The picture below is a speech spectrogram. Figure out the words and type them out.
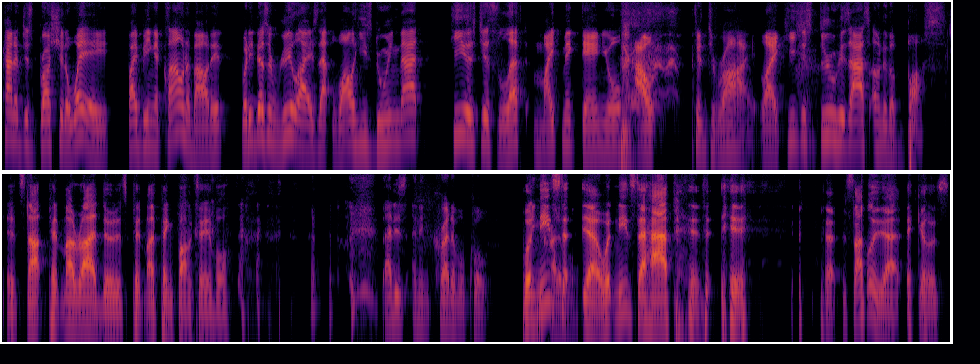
kind of just brush it away by being a clown about it. But he doesn't realize that while he's doing that, he has just left Mike McDaniel out to dry. Like he just threw his ass under the bus. It's not pimp my ride, dude. It's pimp my ping pong table. that is an incredible quote. What needs to yeah, what needs to happen is- it's not only that. It goes,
